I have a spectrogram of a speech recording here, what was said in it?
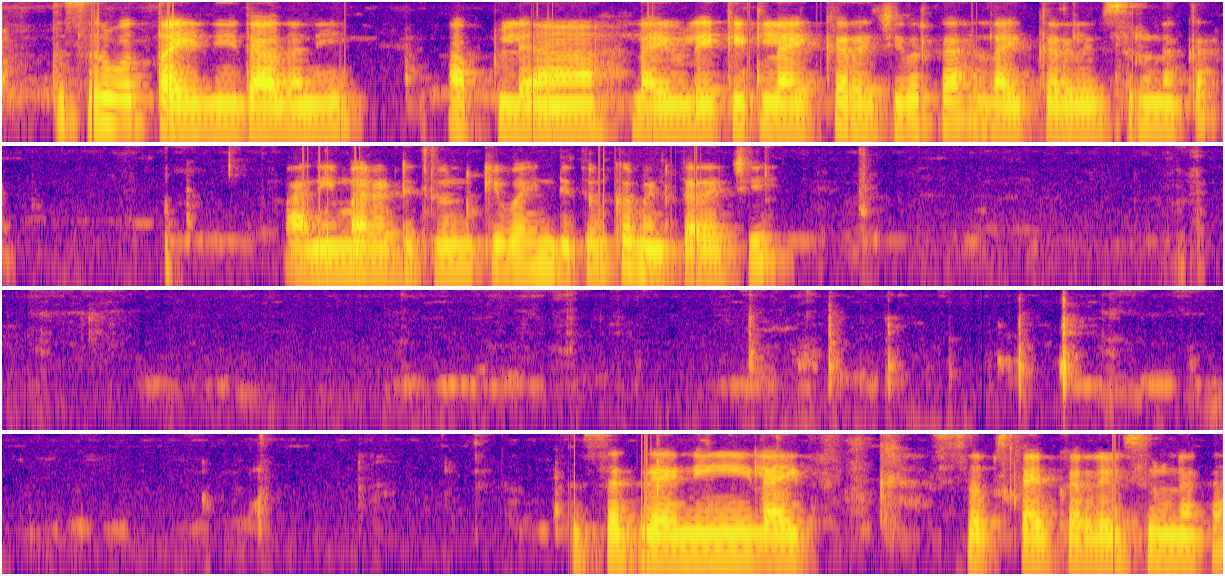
तर सर्व ताईने दादानी आपल्या लाईव्हला एक एक लाईक करायची बरं का. लाईक करायला विसरू नका. आणि मराठीतून किंवा हिंदीतून कमेंट करायची. सगळ्यांनी लाईक सबस्क्राईब करायला विसरू नका.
